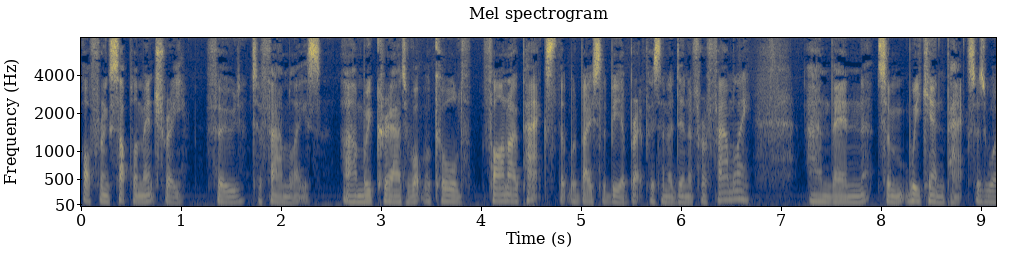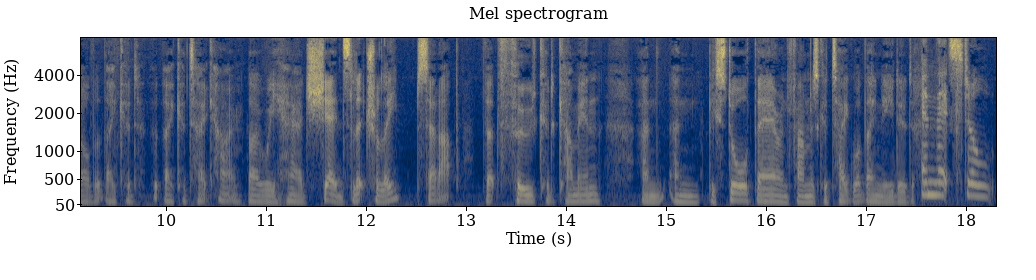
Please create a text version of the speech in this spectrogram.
offering supplementary food to families. Um, we created what were called whānau packs that would basically be a breakfast and a dinner for a family, and then some weekend packs as well that they could that they could take home. So we had sheds literally set up that food could come in and, and be stored there, and families could take what they needed. And that's still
